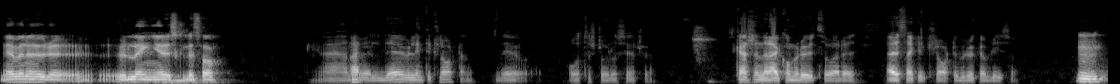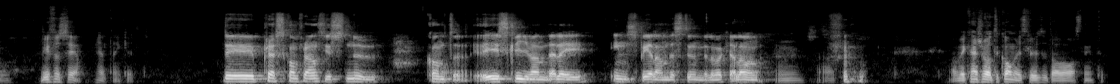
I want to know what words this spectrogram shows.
Men jag vet inte hur, hur länge det skulle ta. Nej, han är väl, det är väl inte klart än. Det återstår att se tror jag. Kanske när det här kommer ut så är det, är det säkert klart, det brukar bli så. Mm. Vi får se helt enkelt. Det är presskonferens just nu. I skrivande, eller i inspelande stund, eller vad kallar man det? Mm, ja, vi kanske återkommer i slutet av avsnittet.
